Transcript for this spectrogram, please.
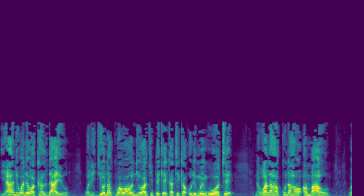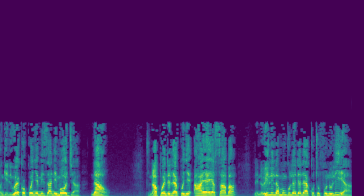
yaani wale wakaldayo walijiona kuwa wao ndio wa kipekee katika ulimwengu wote na wala hakuna hao ambao wangeliwekwa kwenye mizani moja nao. Tunapoendelea kwenye aya ya saba neno hili la mungu liendelea kutufunulia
